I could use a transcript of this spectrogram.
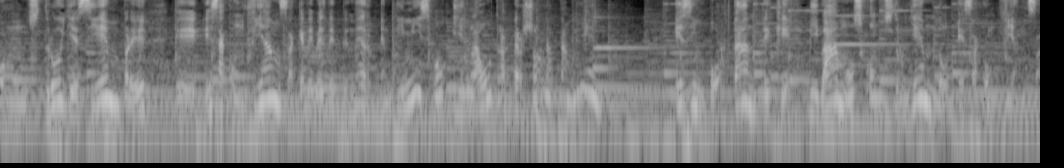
construye siempre eh, esa confianza que debes de tener en ti mismo y en la otra persona también. Es importante que vivamos construyendo esa confianza.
